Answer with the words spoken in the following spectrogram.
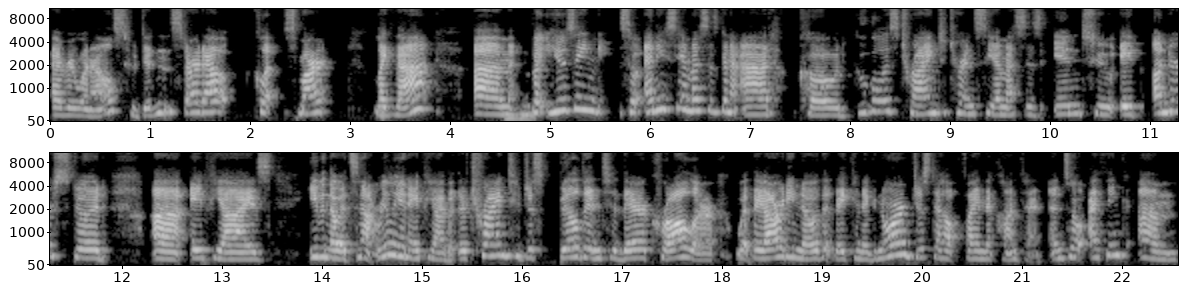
everyone else who didn't start out cl- smart like that. Um, mm-hmm. But using so any CMS is going to add code. Google is trying to turn CMSs into a understood uh, APIs, even though it's not really an API. But they're trying to just build into their crawler what they already know that they can ignore, just to help find the content. And so I think um,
